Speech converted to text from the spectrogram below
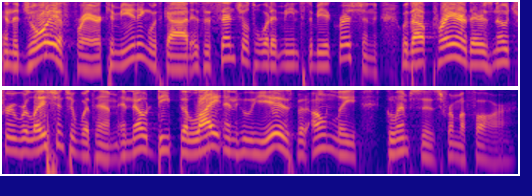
And the joy of prayer, communing with God, is essential to what it means to be a Christian. Without prayer, there is no true relationship with Him and no deep delight in who He is, but only glimpses from afar.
